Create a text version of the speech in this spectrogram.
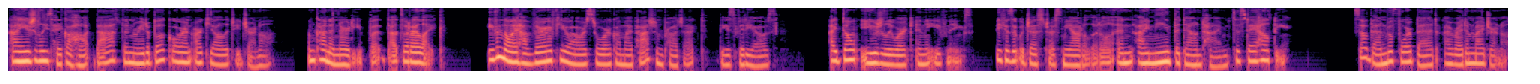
I usually take a hot bath and read a book or an archaeology journal. I'm kind of nerdy, but that's what I like. Even though I have very few hours to work on my passion project, these videos, I don't usually work in the evenings because it would just stress me out a little and I need the downtime to stay healthy. So then before bed, I write in my journal.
